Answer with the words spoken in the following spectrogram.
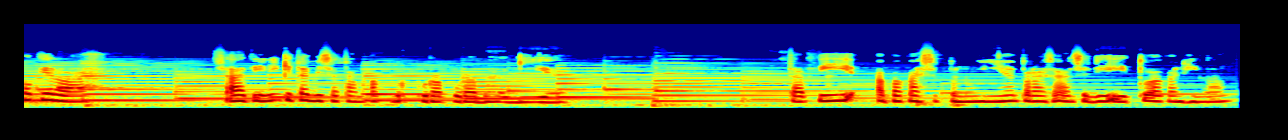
Oke lah, saat ini kita bisa tampak berpura-pura bahagia. Tapi, apakah sepenuhnya perasaan sedih itu akan hilang?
